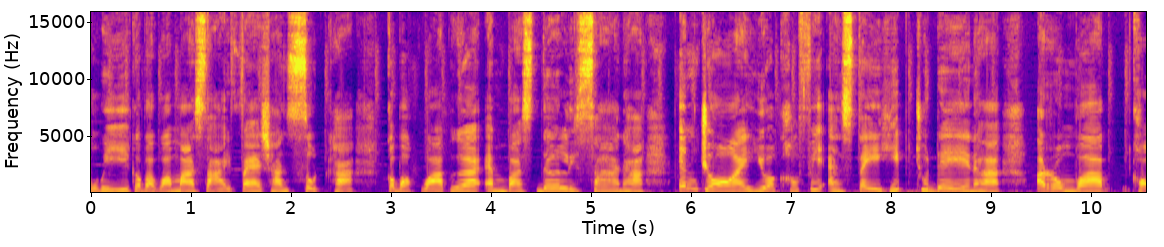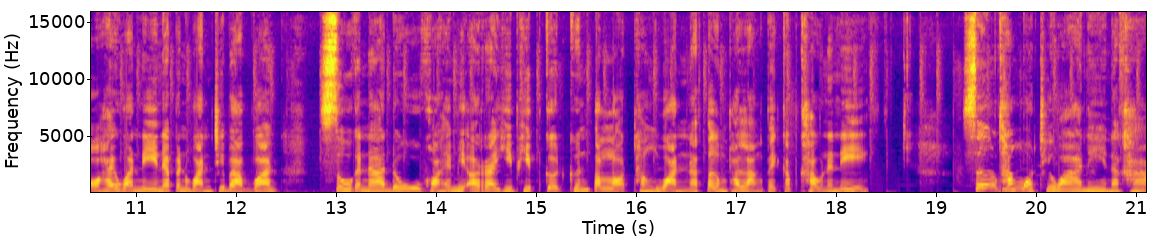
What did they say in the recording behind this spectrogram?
LV ก็แบบว่ามาสายแฟชั่นสุดค่ะ ก็บอกว่าเพื่อ Ambassador Lisa นะคะ enjoy your coffee and stay hip today นะคะ อารมณ์ว่าขอให้วันนี้เนี่ยเป็นวันที่แบบว่า สู้กันหน้าดูขอให้มีอะไรฮิปฮิปเกิดขึ้นตลอดทั้งวันนะเติมพลังไปกับเขานั่นเอง ซึ่งทั้งหมดที่ว่านี่นะคะ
